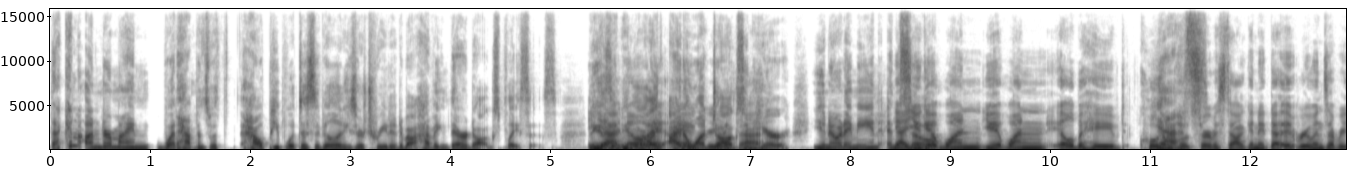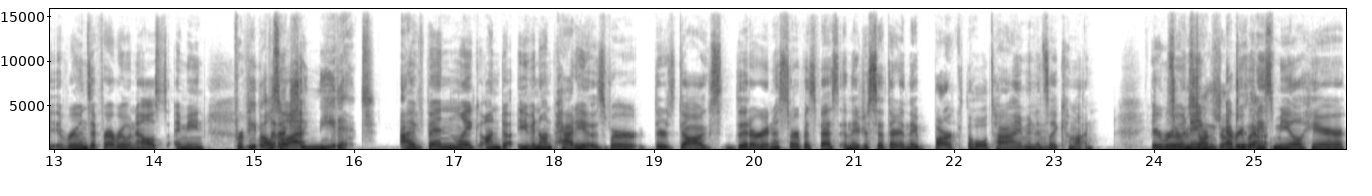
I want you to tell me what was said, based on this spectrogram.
that can undermine what happens with how people with disabilities are treated about having their dogs places. Because Yeah, people no, are like, I- I, I don't want dogs in here. You know what I mean? And yeah, so- you get one you get one ill-behaved quote unquote Yes. service dog and it it ruins every it ruins it for everyone else. I mean, for people Also, that I- actually need it. I've been like on do- even on patios where there's dogs that are in a service vest and they just sit there and they bark the whole time and it's like, come on. You're Mm-hmm. Ruining dogs don't do everybody's meal here.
